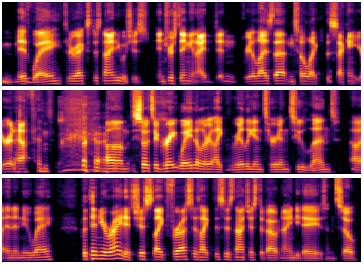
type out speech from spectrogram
midway through Exodus ninety, which is interesting, and I didn't realize that until like the second year it happened. um, so it's a great way to like really enter into Lent uh, in a new way. But then you're right; it's just like for us, is like this is not just about ninety days, and so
